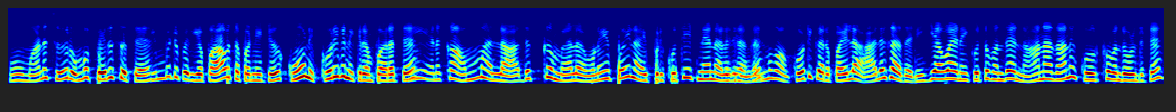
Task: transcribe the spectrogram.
உன் மனசு ரொம்ப பெருசத்த இம்பிட்டு பெரிய பாவத்தை பண்ணிட்டு கூனி குறுகி நிற்கிறேன் பாரத்த எனக்கு அம்மா இல்லை அதுக்கு மேலே உனைய போய் நான் இப்படி குத்திட்டேன்னு அழுகுறாங்க. சண்முகம் கோட்டிக்கார பையில அழுகாத. நீயாவா என்னை குத்த வந்த? நானா தானே குறுக்க வந்து விழுந்துட்டேன்.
